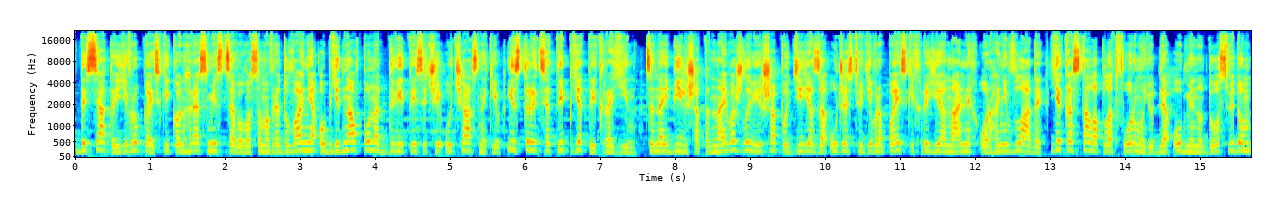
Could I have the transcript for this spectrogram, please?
Десятий європейський конгрес місцевого самоврядування об'єднав понад дві тисячі учасників із 35 країн. Це найбільша та найважливіша подія за участю європейських регіональних органів влади, яка стала платформою для обміну досвідом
